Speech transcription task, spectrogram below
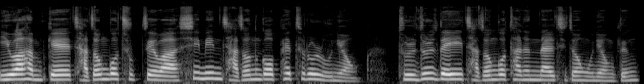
이와 함께 자전거 축제와 시민 자전거 페트롤 운영, 둘둘데이 자전거 타는 날 지정 운영 등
